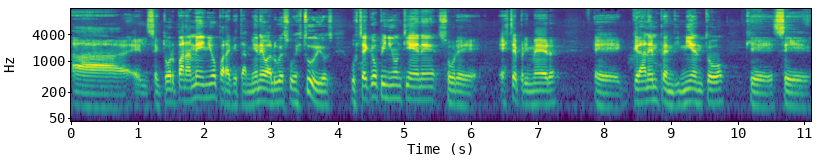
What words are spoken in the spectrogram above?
al sector panameño para que también evalúe sus estudios. ¿Usted qué opinión tiene sobre este primer eh, gran emprendimiento que se,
